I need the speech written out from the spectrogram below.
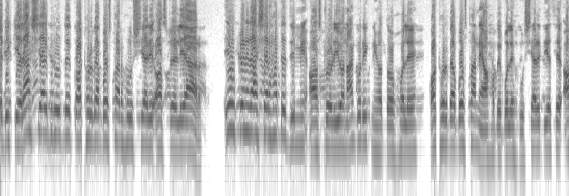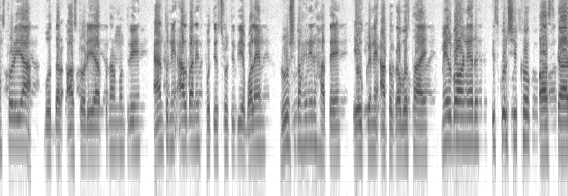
এদিকে রাশিয়ার বিরুদ্ধে কঠোর ব্যবস্থার হুঁশিয়ারি অস্ট্রেলিয়ার। ইউক্রেনে রাশিয়ার হাতে জিম্মি অস্ট্রেলীয় নাগরিক নিহত হলে কঠোর ব্যবস্থা নেওয়া হবে বলে হুঁশিয়ারি দিয়েছে অস্ট্রেলিয়া। বুধবার অস্ট্রেলিয়ার প্রধানমন্ত্রী অ্যান্টনি আলবানিস প্রতিশ্রুতি দিয়ে বলেন, রুশ বাহিনীর হাতে ইউক্রেনে আটক অবস্থায় মেলবোর্নের স্কুল শিক্ষক অস্কার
